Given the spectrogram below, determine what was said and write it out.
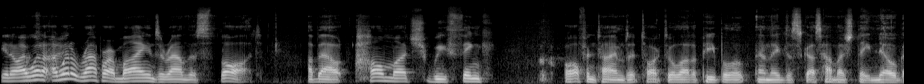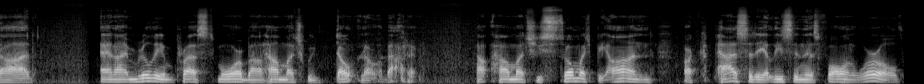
You know, I want to, I want to wrap our minds around this thought about how much we think. Oftentimes, I talk to a lot of people and they discuss how much they know God, and I'm really impressed more about how much we don't know about Him. How, how much He's so much beyond our capacity, at least in this fallen world,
